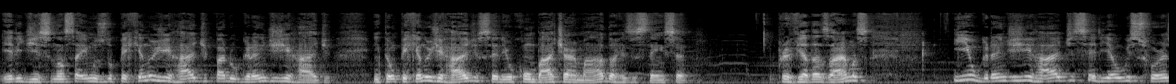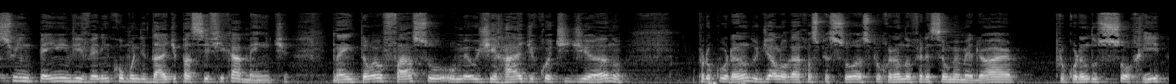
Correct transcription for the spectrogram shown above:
Ele disse: Nós saímos do pequeno jihad para o grande jihad. Então, o pequeno jihad seria o combate armado, a resistência por via das armas. E o grande jihad seria o esforço e o empenho em viver em comunidade pacificamente. Né? Então eu faço o meu jihad cotidiano procurando dialogar com as pessoas, procurando oferecer o meu melhor, procurando sorrir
